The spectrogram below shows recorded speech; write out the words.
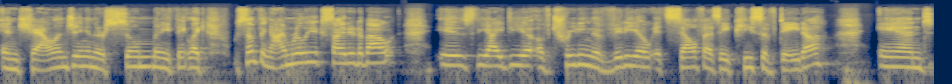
and challenging. And there's so many things. Like something I'm really excited about is the idea of treating the video itself as a piece of data, and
